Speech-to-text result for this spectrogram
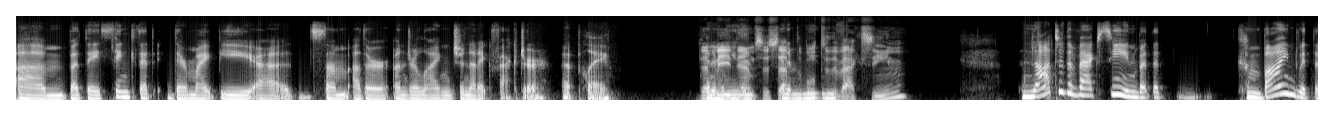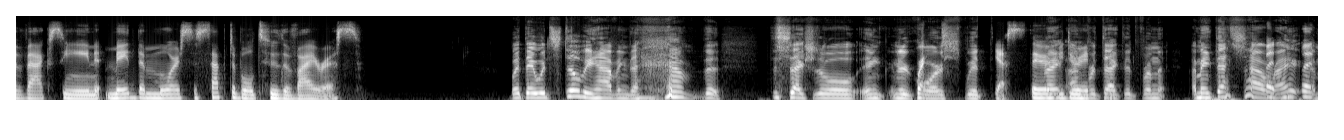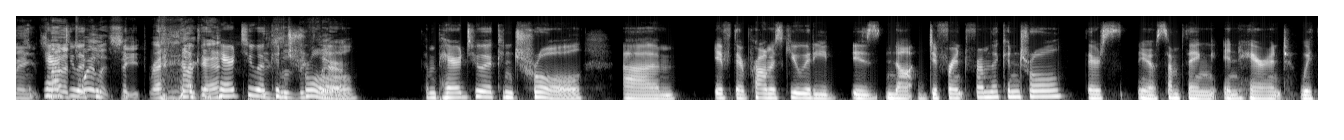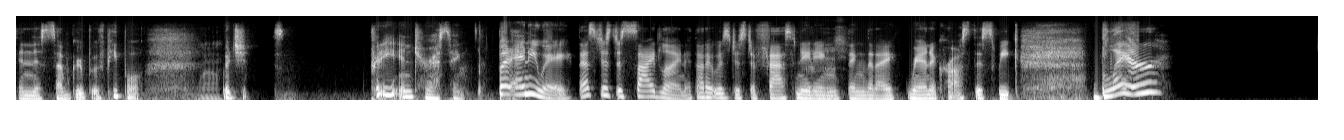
um, but they think that there might be uh, some other underlying genetic factor at play. that an made immune- them susceptible to the vaccine. Not to the vaccine, but that combined with the vaccine made them more susceptible to the virus. But they would still be having to have the the sexual in- intercourse with Yes, they would be right, doing. unprotected from the. I mean, that's how, But- right? but I mean, it's not a to a toilet con- seat, right? Okay. compared to a control, compared to a control, um, if their promiscuity is not different from the control, there's you know something inherent within this subgroup of people, Wow. which pretty interesting. But anyway, that's just a sideline. I thought it was just a fascinating is. thing that I ran across this week. Blair,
